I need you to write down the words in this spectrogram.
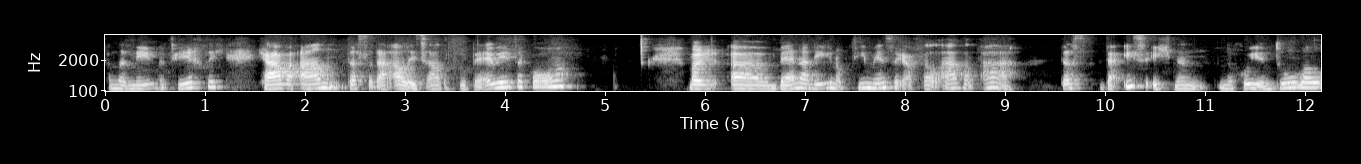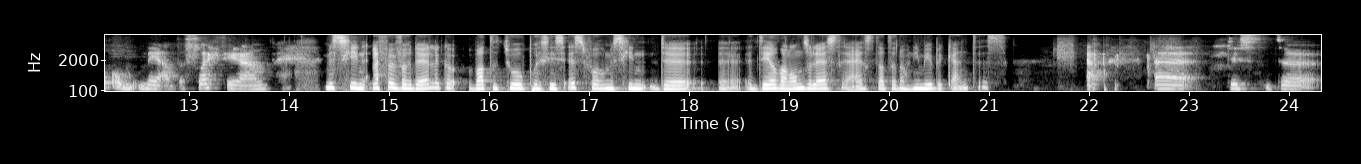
van de 49 gaven aan dat ze daar al iets hadden voorbij weten komen. Maar uh, bijna 9 op 10 mensen gaf wel aan van, ah, dat is, dat is echt een, een goede tool wel om mee aan de slag te gaan. Misschien even verduidelijken wat de tool precies is voor misschien de, uh, het deel van onze luisteraars dat er nog niet mee bekend is. Ja, uh, dus de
